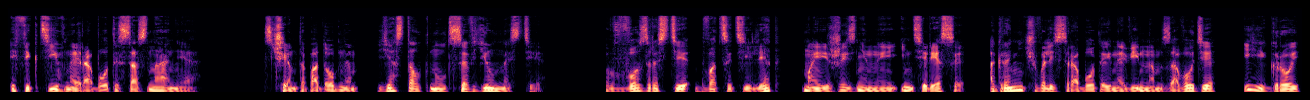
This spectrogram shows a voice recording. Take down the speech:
эффективной работы сознания. С чем-то подобным я столкнулся в юности. В возрасте 20 лет мои жизненные интересы ограничивались работой на винном заводе и игрой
